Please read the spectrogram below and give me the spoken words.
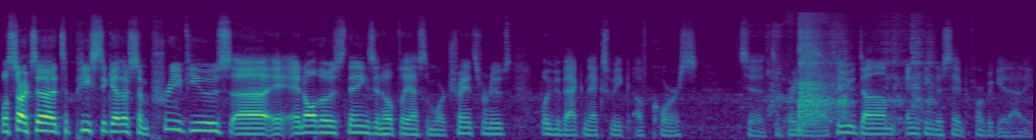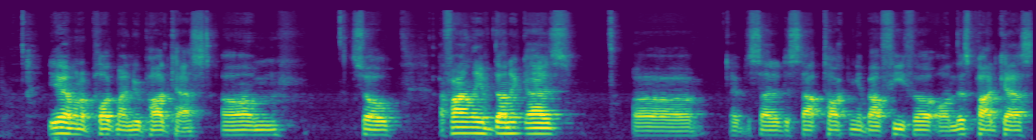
we'll start to, to piece together some previews uh, and all those things, and hopefully have some more transfer news. We'll be back next week, of course, to, to bring that all to you, Dom. Anything to say before we get out of here? yeah I'm gonna plug my new podcast um so I finally have done it guys uh I've decided to stop talking about FIFA on this podcast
